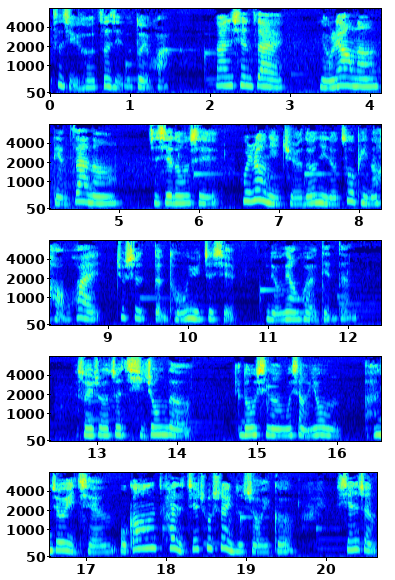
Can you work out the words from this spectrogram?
自己和自己的对话。但现在流量呢、点赞呢这些东西，会让你觉得你的作品的好坏就是等同于这些流量或者点赞。所以说，这其中的东西呢，我想用很久以前我刚刚开始接触摄影的时候，一个先生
